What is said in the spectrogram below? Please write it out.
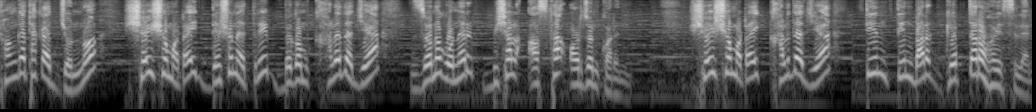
সঙ্গে থাকার জন্য সেই সময়টাই দেশনেত্রী বেগম খালেদা জিয়া জনগণের বিশাল আস্থা অর্জন করেন। সেই সময়টাই খালেদা জিয়া তিন তিনবার গ্রেপ্তারও হয়েছিলেন।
